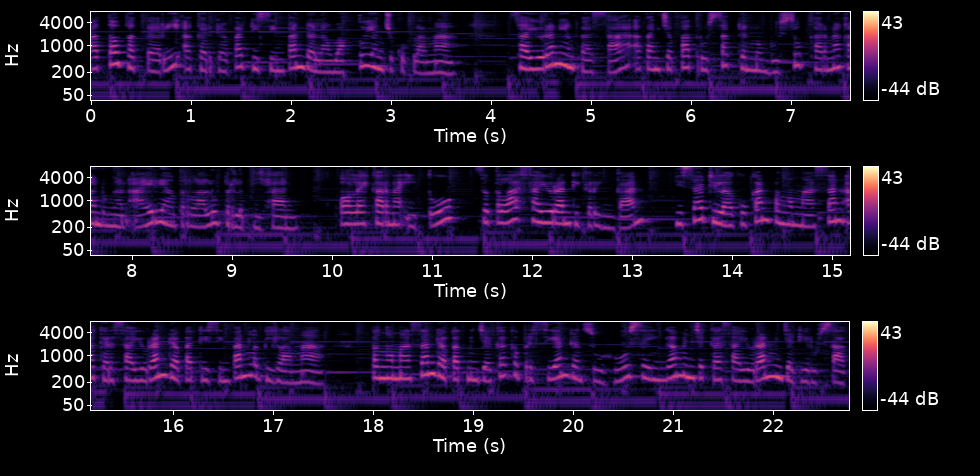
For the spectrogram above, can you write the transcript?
atau bakteri agar dapat disimpan dalam waktu yang cukup lama. Sayuran yang basah akan cepat rusak dan membusuk karena kandungan air yang terlalu berlebihan. Oleh karena itu, setelah sayuran dikeringkan, bisa dilakukan pengemasan agar sayuran dapat disimpan lebih lama. Pengemasan dapat menjaga kebersihan dan suhu sehingga mencegah sayuran menjadi rusak.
